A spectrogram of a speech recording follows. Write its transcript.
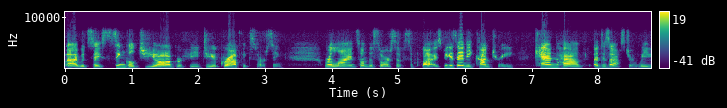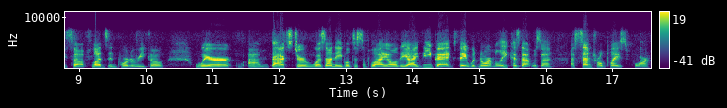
I would say single geography, geographic sourcing reliance on the source of supplies, because any country can have a disaster. We saw floods in Puerto Rico where um, Baxter was unable to supply all the IV bags they would normally, because that was a, a central place for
